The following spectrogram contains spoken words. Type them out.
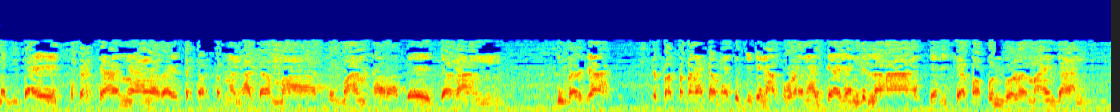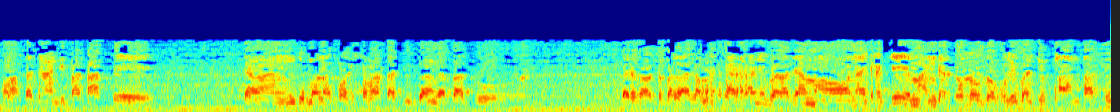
lebih baik pekerjaannya nggak kayak departemen agama. Cuman syaratnya jangan ibaratnya Departemen Agama itu bikin aturan aja yang jelas. Jadi siapa pun boleh main dan puasa jangan dibatasi. Jangan dimonopoli swasta juga nggak bagus. Jadi kalau Departemen Agama sekarang kan ibaratnya mau naik haji mandat dulu 25 juta antar 7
